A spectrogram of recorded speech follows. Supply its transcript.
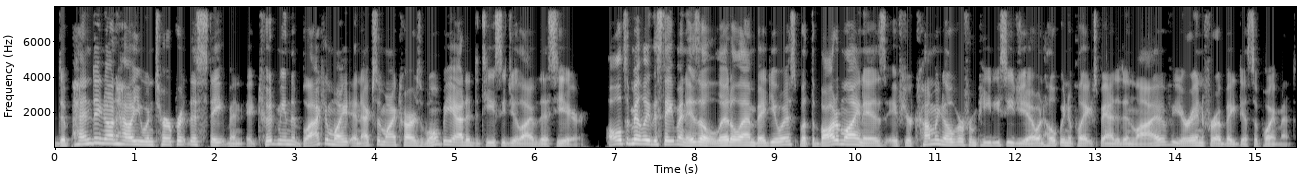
Depending on how you interpret this statement, it could mean that black and white and X and Y cards won't be added to TCG Live this year. Ultimately, the statement is a little ambiguous, but the bottom line is if you're coming over from PTCGO and hoping to play Expanded in Live, you're in for a big disappointment.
